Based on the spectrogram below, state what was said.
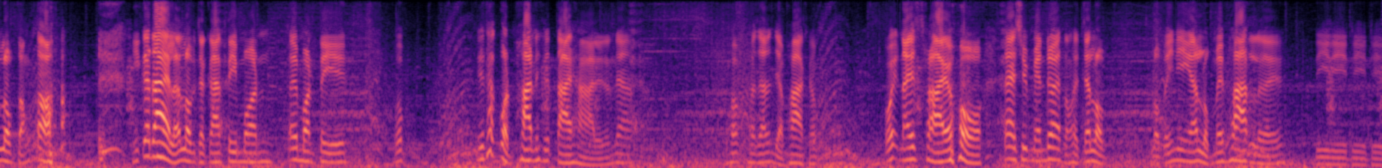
หลบสองต่อ นี่ก็ได้เหรอหลบจากการตีมอนไอ้มอนตีปุ๊บนี่ถ้ากดพลาดนี่คือตายหาเลยนะเนี่ยเพราะเพราะฉะนั้นอย่าพลาดครับโอ้ย nice try โอ้โหได้ achievement ด้วยสงสัยจะหลบหลบไอ้นี่งั้นหลบไม่พลาดเลย ดีดีดีดี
